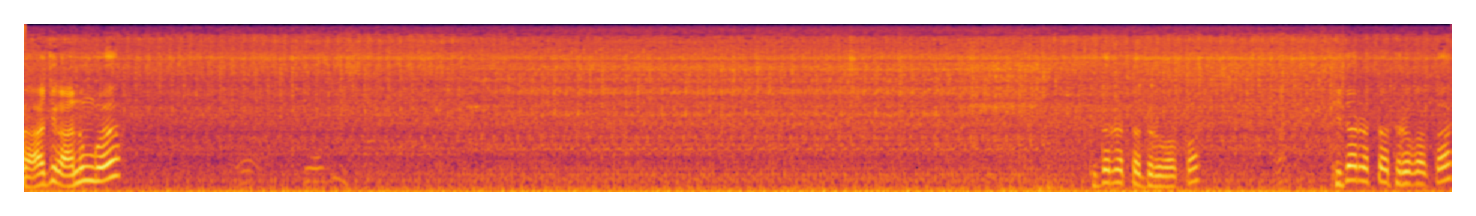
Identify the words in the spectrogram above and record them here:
왜 아직 안 온 거야? 기다렸다 들어갈까? 기다렸다 들어갈까?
